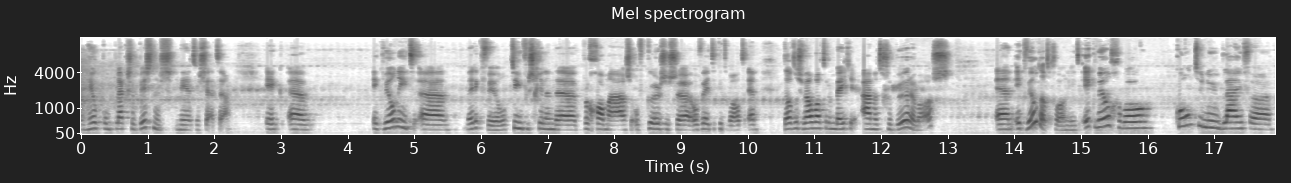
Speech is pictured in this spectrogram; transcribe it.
een heel complexe business neer te zetten ik, uh, ik wil niet, uh, weet ik veel, tien verschillende programma's of cursussen of weet ik het wat. En dat is wel wat er een beetje aan het gebeuren was. En ik wil dat gewoon niet. Ik wil gewoon continu blijven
